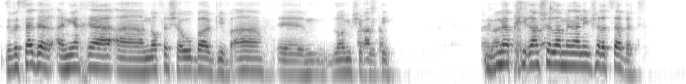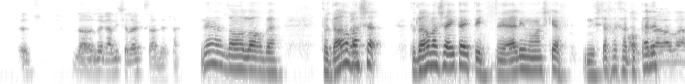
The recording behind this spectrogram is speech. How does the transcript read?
זה בסדר, אני אחרי הנופש ההוא בגבעה, אה, לא המשיכו. איתי. מהבחירה של המנהלים של הצוות. לא, נראה לי שלא הפסדת. לא, לא, לא הרבה. תודה רבה שהיית איתי, היה לי ממש כיף. נשלח לך את אוקיי, רבה.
